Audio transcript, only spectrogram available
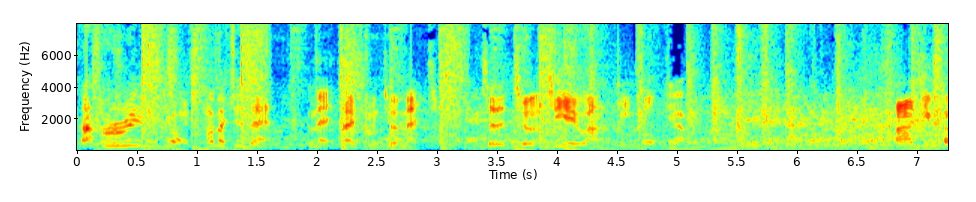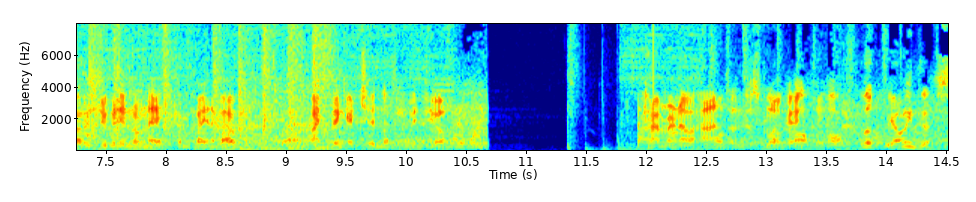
That's really good. How much is it? Admit, I have something to admit. To, to, to you and people. Yeah. As you started zooming in on Nick and playing about, I think I turned off the video. Camera in our hands and just vlogging. Oh, oh, oh look behind us.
